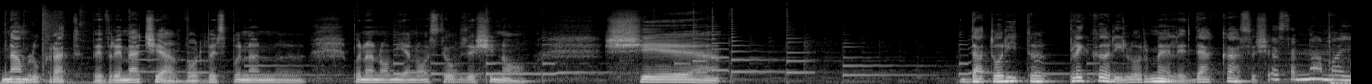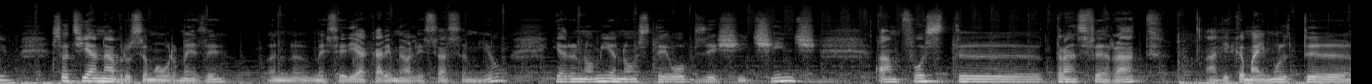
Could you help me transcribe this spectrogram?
n-am lucrat pe vremea aceea, vorbesc până în, până în 1989. Și datorită plecărilor mele de acasă și asta n-am mai... Soția n-a vrut să mă urmeze în meseria care mi-o alesasem eu, iar în 1985 am fost uh, transferat, adică mai mult uh,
